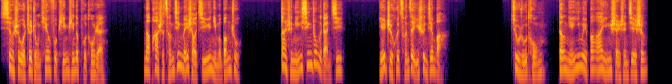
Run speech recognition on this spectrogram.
像是我这种天赋平平的普通人，哪怕是曾经没少给予你们帮助，但是您心中的感激，也只会存在一瞬间吧。就如同。当年因为帮阿银婶婶接生，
